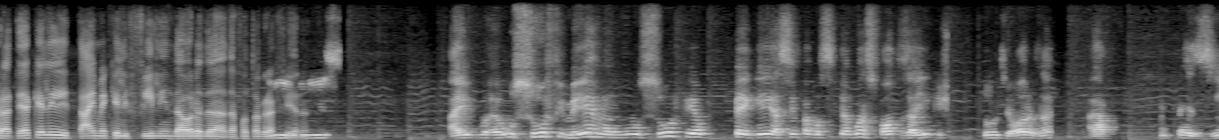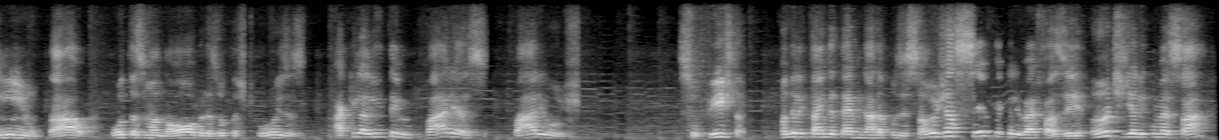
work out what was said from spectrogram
pra ter aquele time, aquele feeling da hora da, da fotografia, né? Isso. Aí o surf mesmo, o surf eu peguei assim para você ter algumas fotos aí, que 12 horas, né? Um pezinho tal, outras manobras, outras coisas. Aquilo ali tem várias, vários surfistas. Quando ele está em determinada posição, eu já sei o que, é que ele vai fazer antes de ele começar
